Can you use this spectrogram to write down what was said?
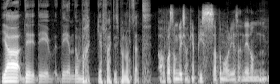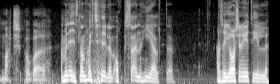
Ja, det, det, det är ändå vackert faktiskt på något sätt. Jag hoppas de liksom kan pissa på Norge sen, det är någon match och bara, Ja, men Island har ju tydligen också en helt... eh, Alltså jag känner ju till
